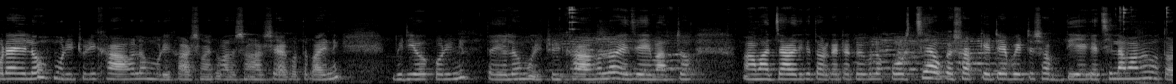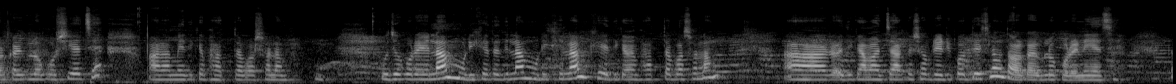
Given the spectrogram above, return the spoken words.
ওরা এলো, মুড়ি টুড়ি খাওয়া হলো। মুড়ি খাওয়ার সময় তোমাদের সঙ্গে আর শেয়ার করতে পারিনি ভিডিও করিনি। তো এলো, মুড়ি টুড়ি খাওয়া হলো। এই যে এইমাত্র আমার যা ওইদিকে তরকারি টরকারিগুলো করছে, ওকে সব কেটে বেটে সব দিয়ে গেছিলাম আমি, ও তরকারিগুলো বসিয়েছে, আর আমি এদিকে ভাতটা বসালাম। পুজো করে এলাম, মুড়ি খেতে দিলাম, মুড়ি খেলাম, খেয়ে এদিকে আমি ভাতটা বসালাম। আর ওইদিকে আমার যাকে সব রেডি করে দিয়েছিলাম, তরকারিগুলো করে নিয়েছে। তো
